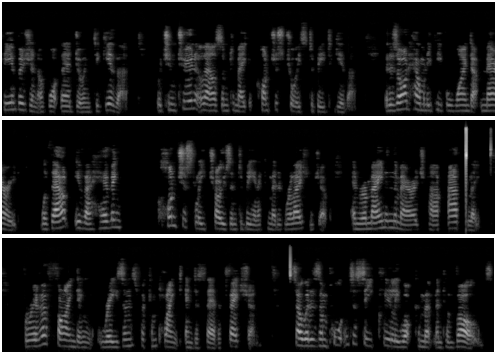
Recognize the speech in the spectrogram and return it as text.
clear vision of what they are doing together, which in turn allows them to make a conscious choice to be together. It is odd how many people wind up married without ever having consciously chosen to be in a committed relationship and remain in the marriage half heartedly forever finding reasons for complaint and dissatisfaction. So it is important to see clearly what commitment involves,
